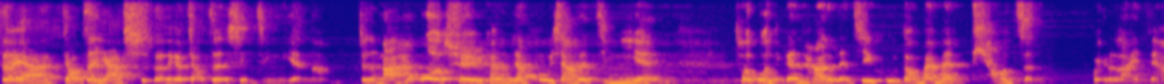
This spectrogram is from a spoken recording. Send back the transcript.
对呀、啊，矫正牙齿的那个矫正性经验啊，就是把他过去可能比较负向的经验，透过你跟他的人际互动，慢慢调整回来，这样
